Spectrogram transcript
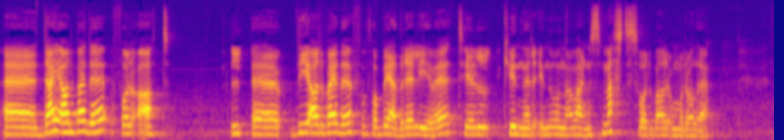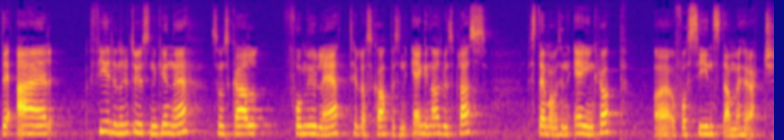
Eh, de arbeider for at eh, de arbeider for å forbedre livet til kvinner i noen av verdens mest sårbare områder. Det er 400 000 kvinner som skal få mulighet til å skape sin egen arbeidsplass, bestemme over sin egen kropp eh, og få sin stemme hørt.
